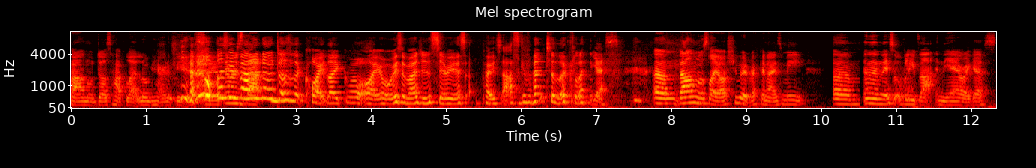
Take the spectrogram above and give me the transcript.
Balinor does have like long hair and a beard. Yeah, so also there is that. Balinor does look quite like what I always imagine Sirius post Azkaban to look like. Yes. Um, was like, oh, she won't recognise me. Um, and then they sort of leave that in the air, I guess.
